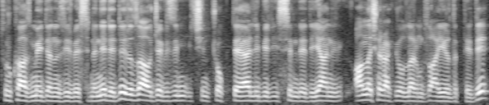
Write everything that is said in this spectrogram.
Turkuaz Medya'nın zirvesinde ne dedi? Rıza Hoca bizim için çok değerli bir isim dedi. Yani anlaşarak yollarımızı ayırdık dedi.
